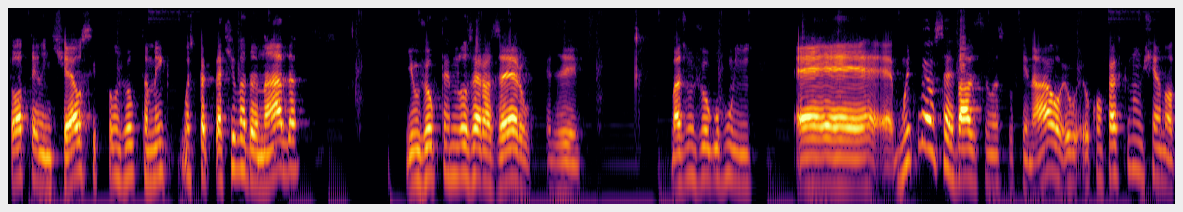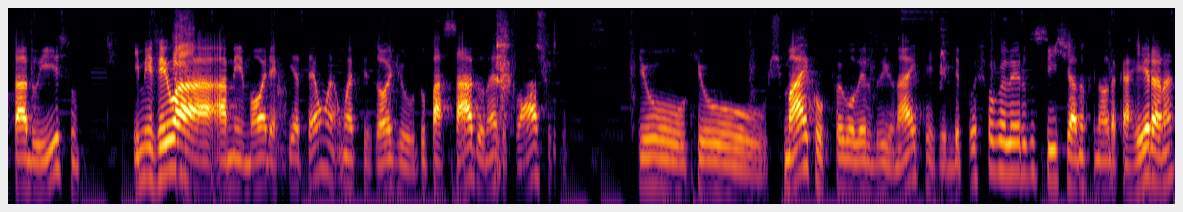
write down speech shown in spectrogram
Tottenham e Chelsea, que foi um jogo também com uma expectativa danada, e um jogo terminou 0 a 0 quer dizer, mais um jogo ruim. É, é, muito bem observado esse lance do final, eu, eu confesso que não tinha notado isso, e me veio a memória aqui até um, um, episódio do passado, né, do clássico, que o, que o Schmeichel, que foi goleiro do United, depois foi goleiro do City já no final da carreira, né?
